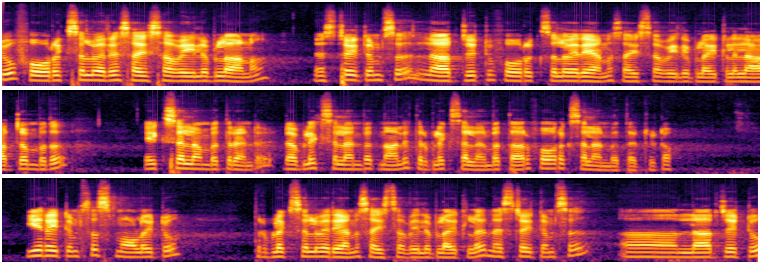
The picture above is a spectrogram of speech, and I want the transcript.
to four X L വരെ സൈസ് അവൈലബിൾ ആണ്. Next items large to four X L വരെയാണ് സൈസ് അവൈലബിൾ ആയിട്ടുള്ളത്. ലാർജ് അമ്പത് എക്സ് എൽ അമ്പത്തിരണ്ട് ഡബിൾ എക്സ് എൽ അൻപത്തിനാല് ത്രിബിൾ എക്സ് എൽ അൻപത്താറ് ഫോർ എക്സ് എൽ അൻപത്തെട്ട് കേട്ടോ ഈ ഒരു items small to triple X L വരെയാണ് സൈസ് അവൈലബിൾ ആയിട്ടുള്ളത്. Next items large to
